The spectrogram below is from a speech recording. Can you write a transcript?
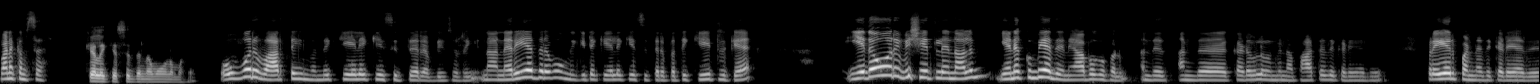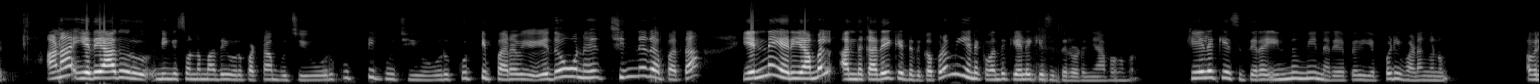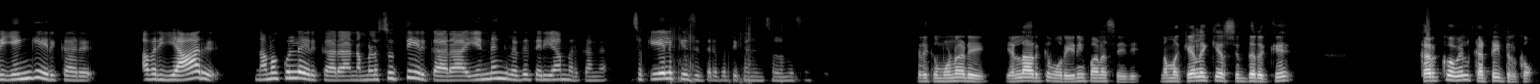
வணக்கம் சார் கேளக்கிய சித்த நமோ நமக. ஒவ்வொரு வார்த்தையும் வந்து கேளக்கிய சித்தர் அப்படின்னு சொல்றீங்க. நான் நிறைய தடவை உங்ககிட்ட கேளக்கிய சித்தரை பத்தி கேட்டிருக்கேன். ஏதோ ஒரு விஷயத்துலனாலும் எனக்குமே அது ஞாபகம் வரும் அந்த அந்த கடவுளை வந்து நான் பார்த்தது கிடையாது. ப்ரேயர் பண்ணது கிடையாது. ஆனா எதையாவது ஒரு நீங்க சொன்ன மாதிரி ஒரு பட்டாம்பூச்சியோ ஒரு குட்டி பூச்சியோ ஒரு குட்டி பறவையோ ஏதோ ஒன்று சின்னதா பார்த்தா என்னை அறியாமல் அந்த கதை கேட்டதுக்கு அப்புறம் எனக்கு வந்து கேளக்கிய சித்தரோட ஞாபகம் வரும். கேளக்கிய சித்தரை இன்னுமே நிறைய பேர் எப்படி வணங்கணும்? அவர் எங்கே இருக்காரு? அவர் யாரு? நமக்குள்ள இருக்காரா? நம்மளை சுத்தி இருக்காரா? என்னங்கிறது தெரியாம இருக்காங்க. ஸோ கேளக்கிய சித்தரை பத்தி கொஞ்சம் சொல்லுங்க சார் இதுக்கு முன்னாடி எல்லாருக்கும் ஒரு இனிப்பான செய்தி. நம்ம கேளக்கியர் சித்தருக்கு கற்கோவில் கட்டிட்டு இருக்கோம்.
